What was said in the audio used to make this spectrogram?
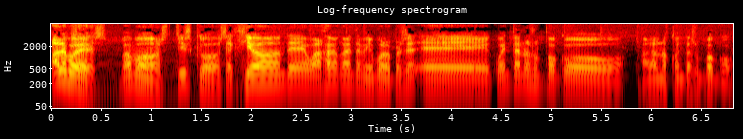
Vale, pues, vamos, Chisco, sección de Warhammer 40.000. Bueno, eh, cuéntanos un poco, ahora nos cuentas un poco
